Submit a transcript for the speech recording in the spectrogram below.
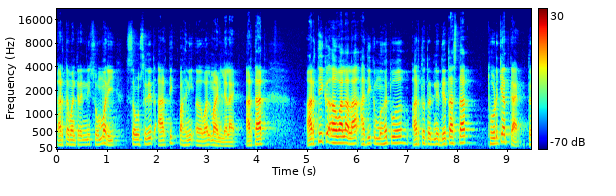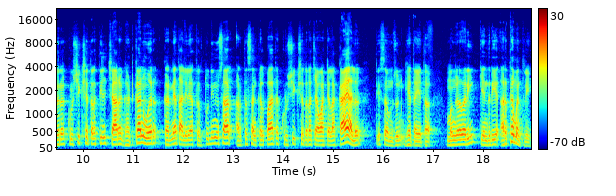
अर्थमंत्र्यांनी सोमवारी संसदेत आर्थिक पाहणी अहवाल मांडलेला आहे. अर्थात आर्थिक अहवालाला अधिक महत्त्व अर्थतज्ञ देत असतात. थोडक्यात काय? तर कृषी क्षेत्रातील चार घटकांवर करण्यात आलेल्या तरतुदीनुसार अर्थसंकल्पात कृषी क्षेत्राच्या वाट्याला काय आलं ते समजून घेता येतं. मंगळवारी केंद्रीय अर्थमंत्री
